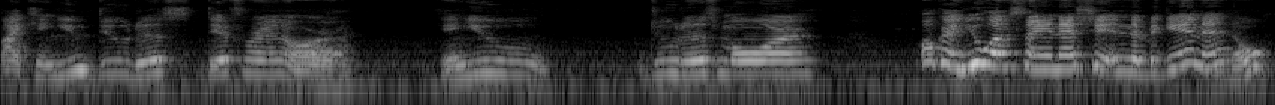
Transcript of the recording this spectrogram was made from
Like, can you do this different or can you do this more? Okay, you wasn't saying that shit in the beginning. Nope.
